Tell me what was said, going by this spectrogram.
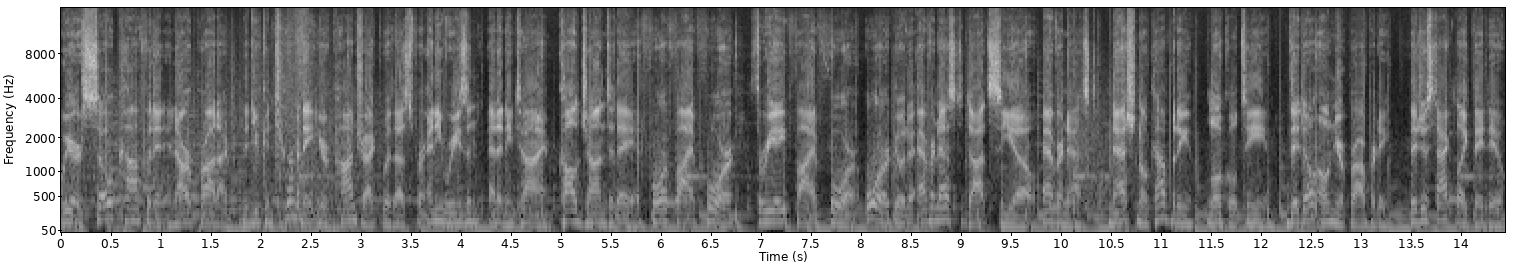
We are so confident in our product that you can terminate your contract with us for any reason at any time. Call John today at 454-3854 or go to evernest.co. Evernest, national company, local team. They don't own your property. They just act like they do.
